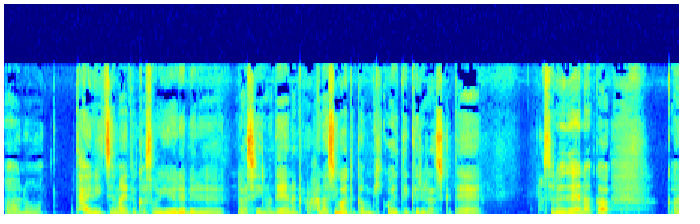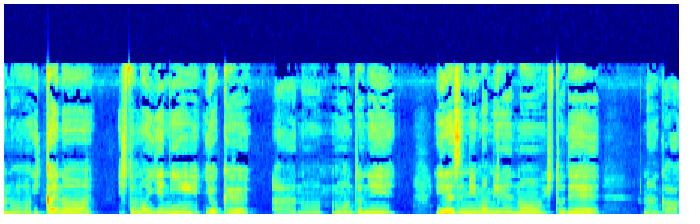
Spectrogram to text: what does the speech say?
あのタイル1枚とかそういうレベルらしいのでなんか話し声とかも聞こえてくるらしくてそれでなんかあの1階の人の家によくあのもう本当に入れ墨まみれの人でなんか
